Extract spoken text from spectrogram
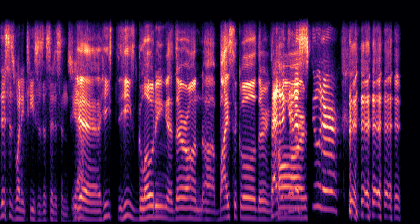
This is when he teases the citizens. Yeah, Yeah. he's he's gloating as they're on uh bicycles, they're in Better get a scooter.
